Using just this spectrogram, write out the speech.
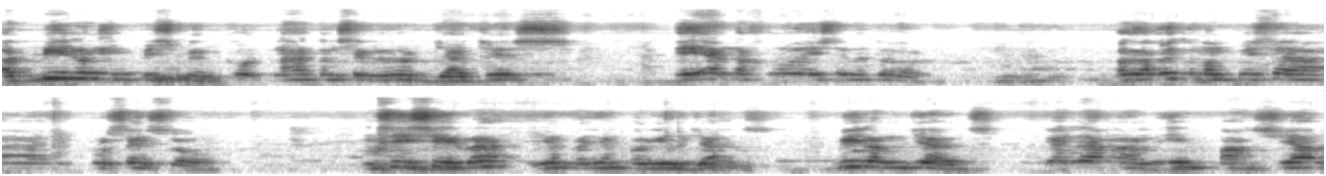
At bilang impeachment court, lahat ng senador, judges, eh anak ko eh, senador. Pag ako'y kumampi sa proseso, masisira yung kanyang pagiging judge. Bilang judge, kailangan impartial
